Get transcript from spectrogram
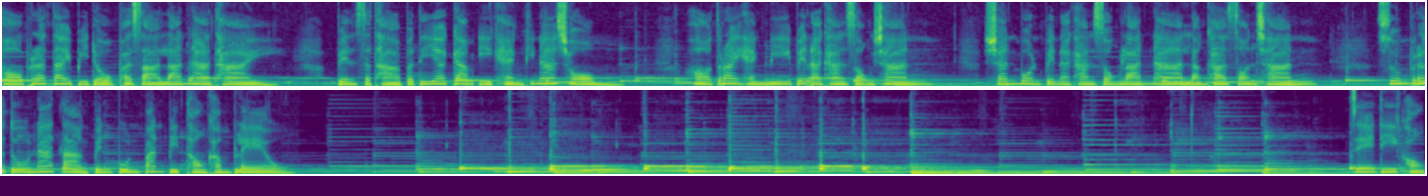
หอพระไตรปิฎกภาษาล้านนาไทย เป็นสถาปัตยกรรมอีกแห่งที่น่าชม หอไตรแห่งนี้เป็นอาคารสองชั้น ชั้นบนเป็นอาคารทรงล้านนาหลังคาซ้อนชั้น ซุ้มประตูหน้าต่างเป็นปูนปั้นปิดทองคำเปลวเจดีย์ของ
